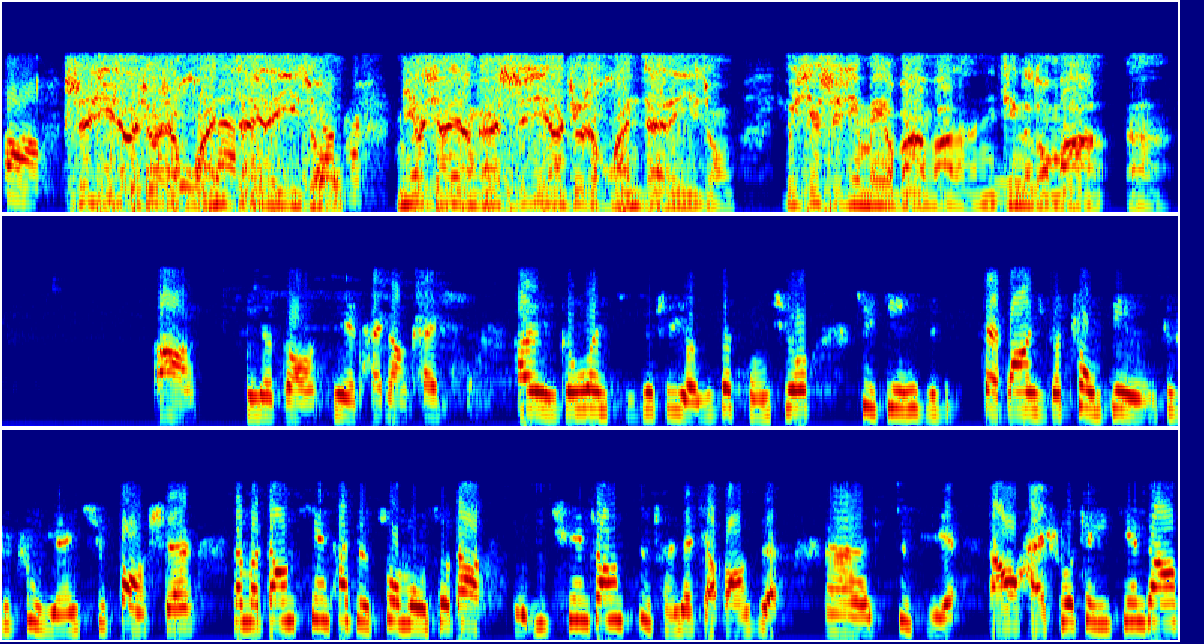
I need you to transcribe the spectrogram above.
哦。实际上就是还债的一种，你要想想看，实际上就是还债的一种。有些事情没有办法的，你听得懂吗？嗯。啊，听得懂，谢谢台长开始。还有一个问题，就是有一个同修最近一直在帮一个重病，就是住院去放生。那么当天他就做梦做到有一千张自存的小房子，嗯、自己，然后还说这一千张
